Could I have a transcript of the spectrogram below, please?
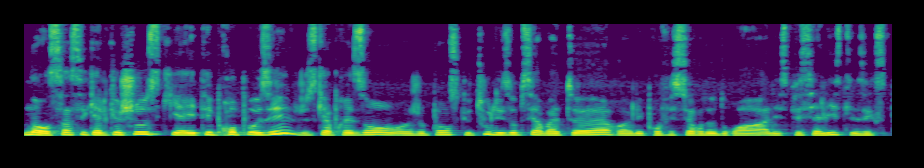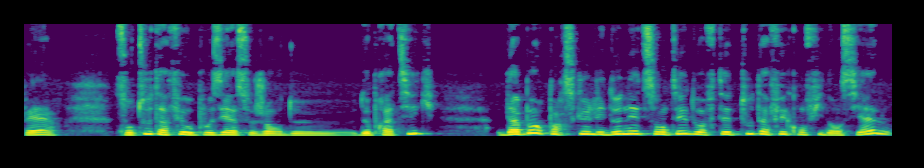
Non, ça c'est quelque chose qui a été proposé. Jusqu'à présent, je pense que tous les observateurs, les professeurs de droit, les spécialistes, les experts sont tout à fait opposés à ce genre de, de pratique. D'abord parce que les données de santé doivent être tout à fait confidentielles.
